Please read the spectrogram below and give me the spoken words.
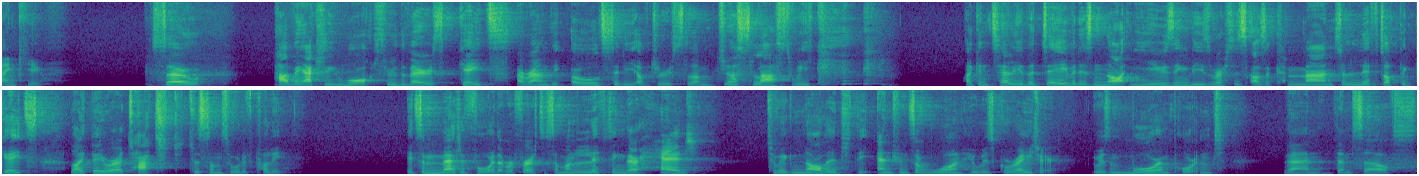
Thank you. So, having actually walked through the various gates around the old city of Jerusalem just last week, I can tell you that David is not using these verses as a command to lift up the gates like they were attached to some sort of pulley. It's a metaphor that refers to someone lifting their head to acknowledge the entrance of one who is greater, who is more important than themselves.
